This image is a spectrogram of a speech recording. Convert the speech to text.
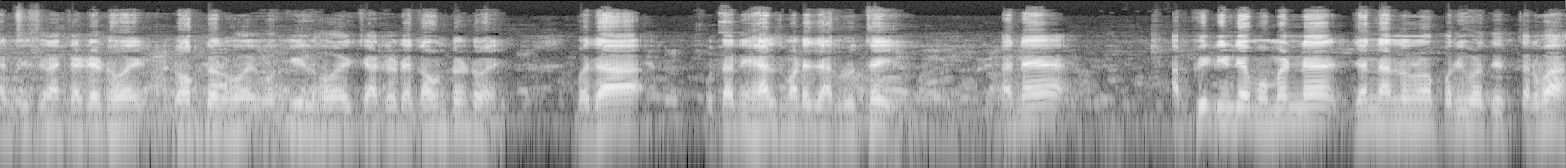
એનસીસીના કેડેટ હોય, ડૉક્ટર હોય, વકીલ હોય, ચાર્ટર્ડ એકાઉન્ટન્ટ હોય, બધા પોતાની હેલ્થ માટે જાગૃત થઈ અને આ ફિટ ઇન્ડિયા મુવમેન્ટને જન આંદોલનમાં પરિવર્તિત કરવા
